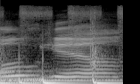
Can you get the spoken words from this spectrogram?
Oh yeah.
